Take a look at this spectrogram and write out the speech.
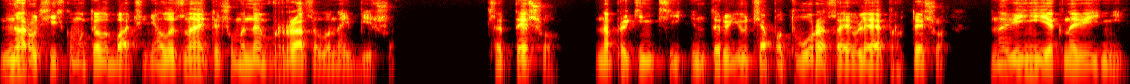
на російському телебаченні. Але знаєте, що мене вразило найбільше? Це те, що наприкінці інтерв'ю ця потвора заявляє про те, що на війні, як на війні,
